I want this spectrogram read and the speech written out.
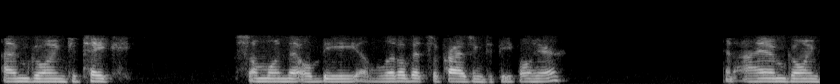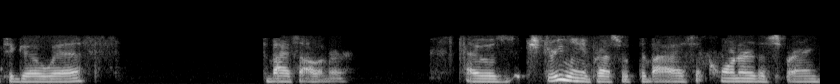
I'm going to take someone that will be a little bit surprising to people here. And I am going to go with Tobias Oliver. I was extremely impressed with Tobias at corner this spring.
